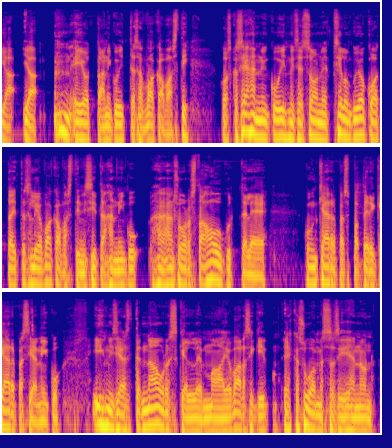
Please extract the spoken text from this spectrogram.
ja, ja ei ottaa niin kuin itsensä vakavasti. Koska sehän niin kuin ihmisessä on, että silloin kun joku ottaa itsensä liian vakavasti, niin sitähän niin kuin, hän suorastaan houkuttelee kuin kärpäspaperi kärpäsiä niin kuin ihmisiä sitten naureskelemaan ja varsinkin ehkä Suomessa siihen on –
